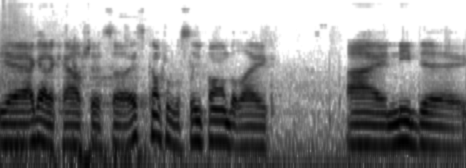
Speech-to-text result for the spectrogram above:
Yeah, I got a couch that's uh, it's comfortable to sleep on, but like I need to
